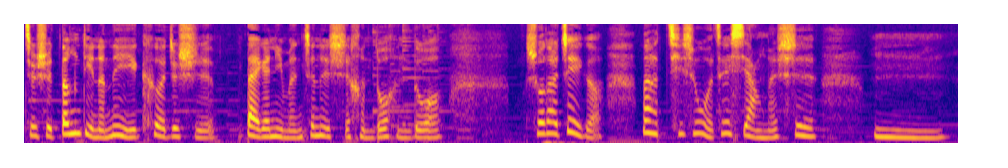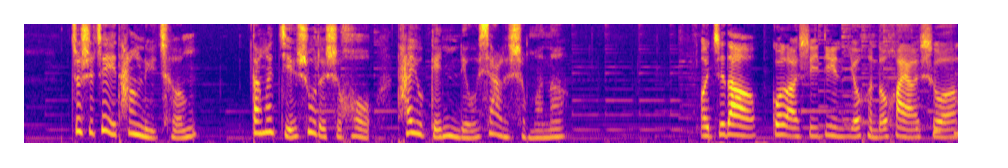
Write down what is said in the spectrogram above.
就是登顶的那一刻，就是带给你们真的是很多很多。说到这个，那其实我在想的是，嗯。就是这一趟旅程，当它结束的时候，它又给你留下了什么呢？我知道郭老师一定有很多话要说，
